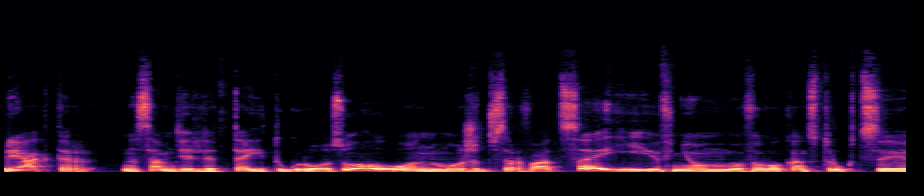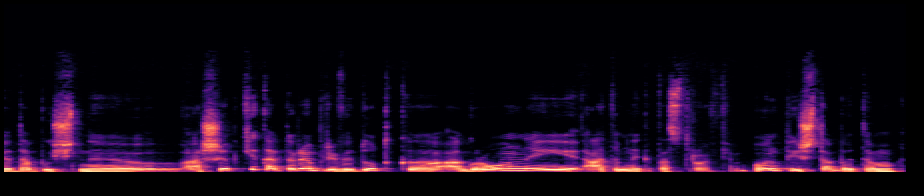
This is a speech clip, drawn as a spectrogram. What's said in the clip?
реактор на самом деле таит угрозу, он может взорваться, и в нем, в его конструкции допущены ошибки, которые приведут к огромной атомной катастрофе. Он пишет об этом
